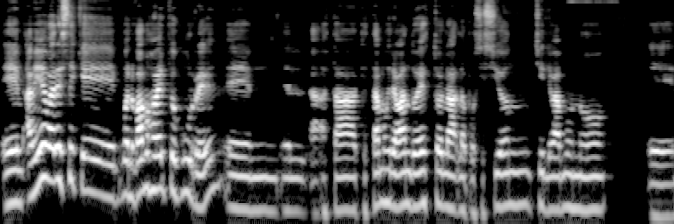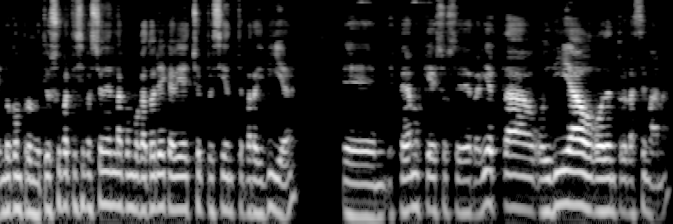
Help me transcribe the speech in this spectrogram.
Eh, a mí me parece que, bueno, vamos a ver qué ocurre. Eh, hasta que estamos grabando esto, la, la oposición Chile Vamos no, eh, no comprometió su participación en la convocatoria que había hecho el presidente para hoy día. Esperamos que eso se revierta hoy día o, dentro de la semana.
